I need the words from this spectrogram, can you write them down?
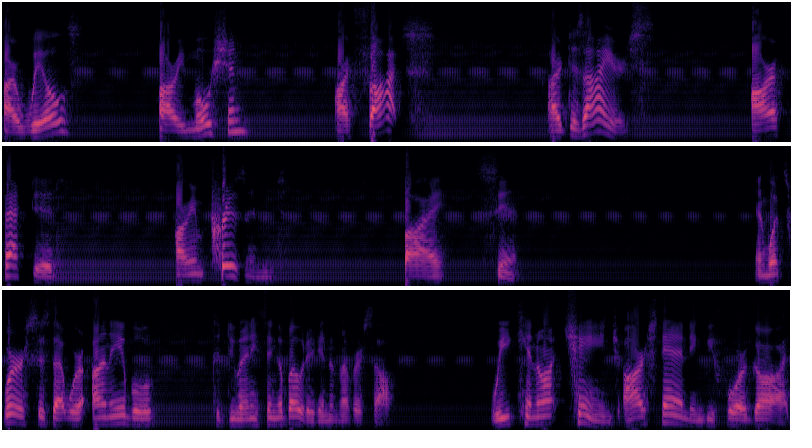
our wills, our emotion, our thoughts, our desires, are affected, are imprisoned by sin. And what's worse is that we're unable to do anything about it in and of ourselves. We cannot change our standing before God.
